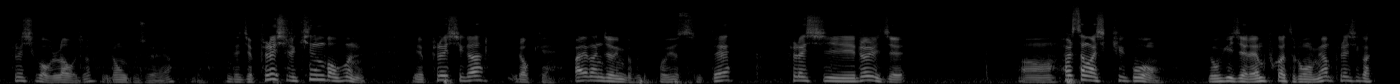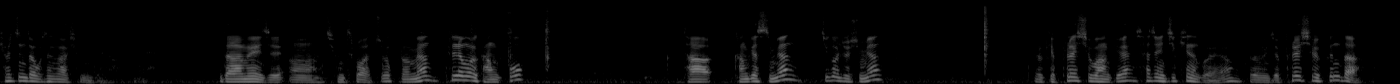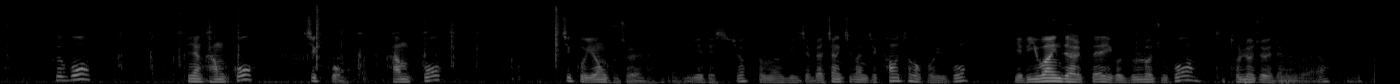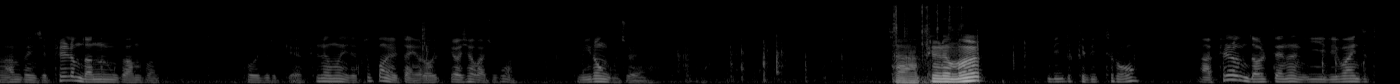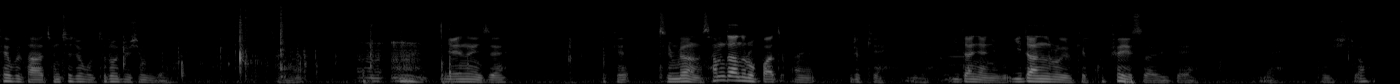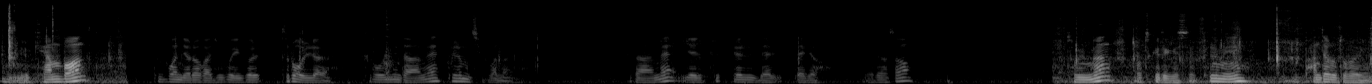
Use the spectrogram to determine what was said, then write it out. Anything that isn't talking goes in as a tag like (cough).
플래시가 올라오죠. 이런 구조예요. 네. 근데 이제 플래시를 키는 법은 이 플래시가 이렇게 빨간 점이 보- 보였을 때 플래시를 이제 어, 활성화시키고 여기 이제 램프가 들어오면 플래시가 켜진다고 생각하시면 돼요. 네. 그 다음에 이제 어, 지금 들어왔죠. 그러면 필름을 감고 다 감겼으면 찍어주시면 이렇게 플래시와 함께 사진이 찍히는 거예요. 그다음에 이제 플래시를 끈다. 끄고 그냥 감고 찍고 감고 찍고 이런 구조예요. 네, 이해되시죠? 그러면 여기 이제 몇 장 찍었는지 카운터가 보이고 이게 리와인드 할 때 이걸 눌러주고 도- 돌려줘야 되는 거예요. 네, 그럼 한번 이제 필름 넣는 거 한번 보여드릴게요. 필름은 이제 뚜껑을 일단 열어, 여셔가지고 이런 구조예요. 네. 자 필름을 미- 이렇게 밑으로 아 필름 넣을 때는 이 리와인드 탭을 다 전체적으로 들어주시면 돼요. 자 얘는 이제 이렇게 들면 3단으로 빠져 아니 이렇게 네, 2단이 아니고 2단으로 이렇게 굽혀 있어요 이게 네, 보이시죠? 이렇게 한 번 두 번 열어가지고 이걸 들어 올려요. 들어 올린 다음에 필름을 집어넣어요. 그 다음에 얘를, 필- 얘를 내, 내려 내려서 돌면 어떻게 되겠어요? 필름이 반대로 돌아요.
